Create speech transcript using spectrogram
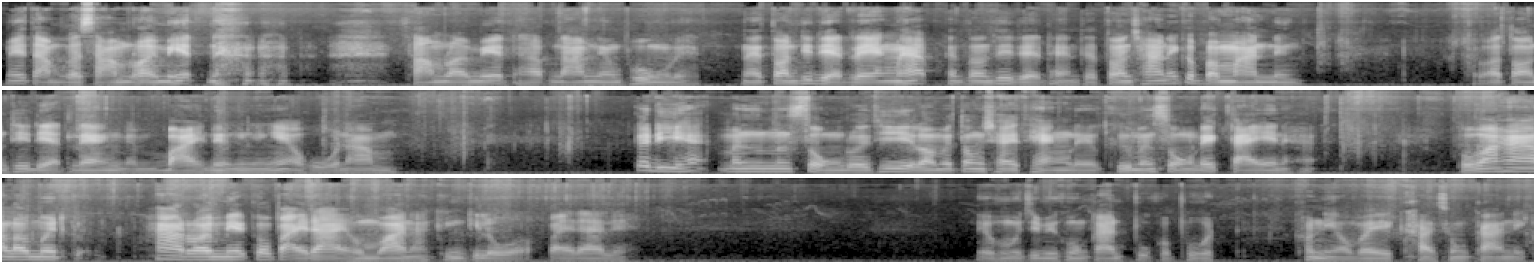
ไม่ต่ำกว่าสามร้อยเมตรสามร้อยเมตรครับ น้ำยังพุ่งเลย ในตอนที่แดดแรงนะครับในตอนที่แดดแรงแต่ตอนเช้านี่ก็ประมาณหนึ่งแต่ว่าตอนที่แดดแรงแบบบ่ายหนึ่งอย่างเงี้ยโอ้โหน้ำก็ดีฮะมันมันส่งโดยที่เราไม่ต้องใช้แทงเลย คือมันส่งได้ไกลนะฮะผมว่าห้าร้อยเมตรห้าร้อยเมตรก็ไปได้ผมว่านะครึ่งกิโลไปได้เลย เดี๋ยวผมจะมีโครงการปลูกข้าวโพดข้าวเหนียวไว้ขายสงการอีก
